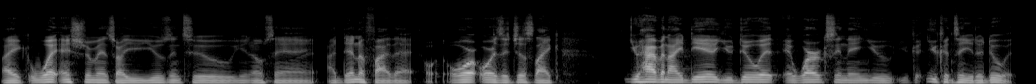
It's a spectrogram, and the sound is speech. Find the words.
like what instruments are you using to you know what i'm saying identify that? Or or is it just like you have an idea you do it it works and then you you, you continue to do it?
